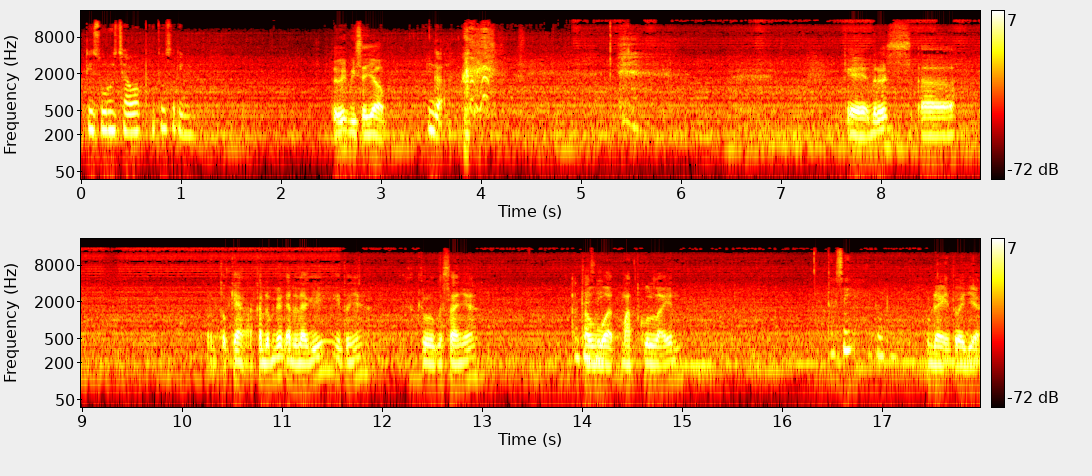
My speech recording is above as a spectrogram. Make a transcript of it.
disuruh jawab gitu sering. Tapi bisa jawab? Nggak. Oke terus eh, untuk yang akademik ada lagi itunya keluh kesahnya Udah atau sih. buat matkul lain Udah sih itu. udah itu aja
